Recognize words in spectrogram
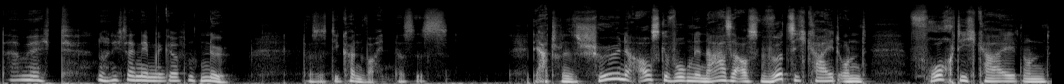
Da haben wir echt noch nicht daneben gegriffen. Nö. Das ist, die können Wein. Das ist. Der hat schon eine schöne, ausgewogene Nase aus Würzigkeit und Fruchtigkeit und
